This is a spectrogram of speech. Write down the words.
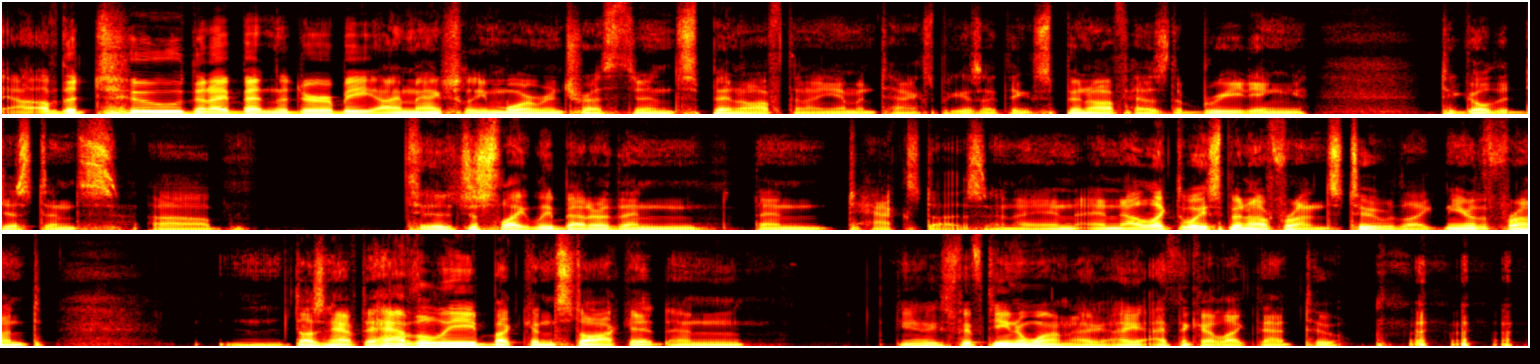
of the two that I bet in the Derby, I'm actually more interested in Spinoff than I am in Tax because I think Spinoff has the breeding to go the distance. Uh, just slightly better than than Tax does, and I, and and I like the way Spinoff runs too, like near the front. Doesn't have to have the lead, but can stalk it, and he's fifteen to one. I, I I think I like that too.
